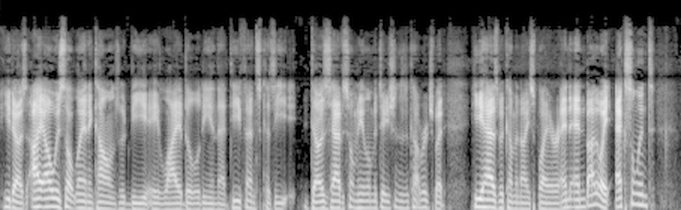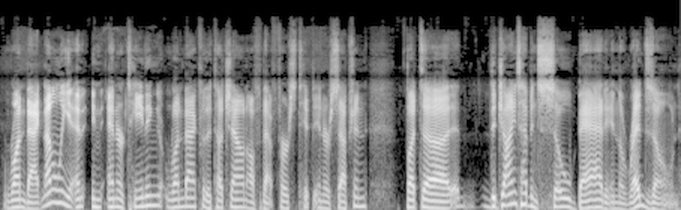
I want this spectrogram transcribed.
He does. I always thought Landon Collins would be a liability in that defense because he does have so many limitations in coverage, but he has become a nice player. And and by the way, excellent run back. Not only an, an entertaining run back for the touchdown off of that first tipped interception, but uh, the Giants have been so bad in the red zone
